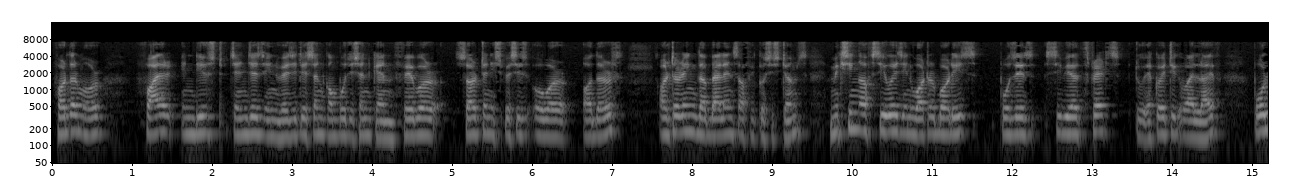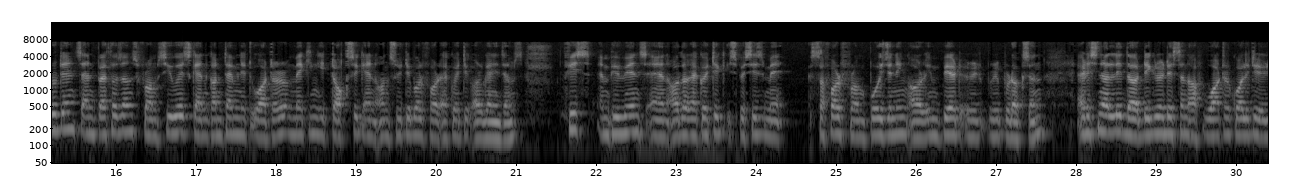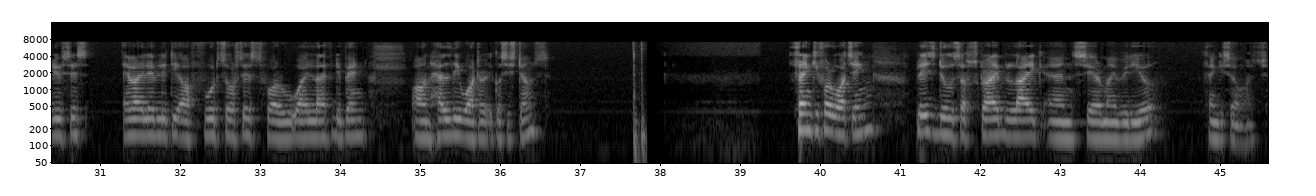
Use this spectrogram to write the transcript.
Furthermore, fire-induced changes in vegetation composition can favor certain species over others, altering the balance of ecosystems. Mixing of sewage in water bodies poses severe threats to aquatic wildlife. Pollutants and pathogens from sewage can contaminate water, making it toxic and unsuitable for aquatic organisms. Fish, amphibians, and other aquatic species may suffer from poisoning or impaired re reproduction. Additionally, the degradation of water quality reduces availability of food sources for wildlife depend on healthy water ecosystems. Thank you for watching. Please do subscribe, like and share my video. Thank you so much.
